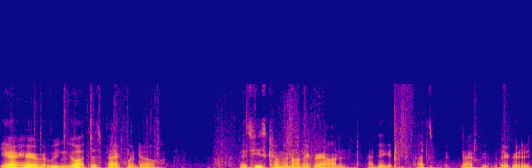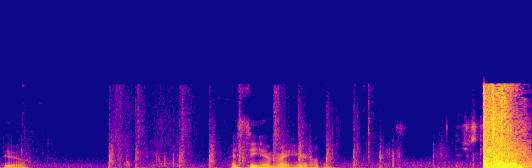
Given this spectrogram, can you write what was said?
Yeah, here we can go out this back window. Cause he's coming on the ground. I think it, that's exactly what they're gonna do. I see him right here. Hold on. Just-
